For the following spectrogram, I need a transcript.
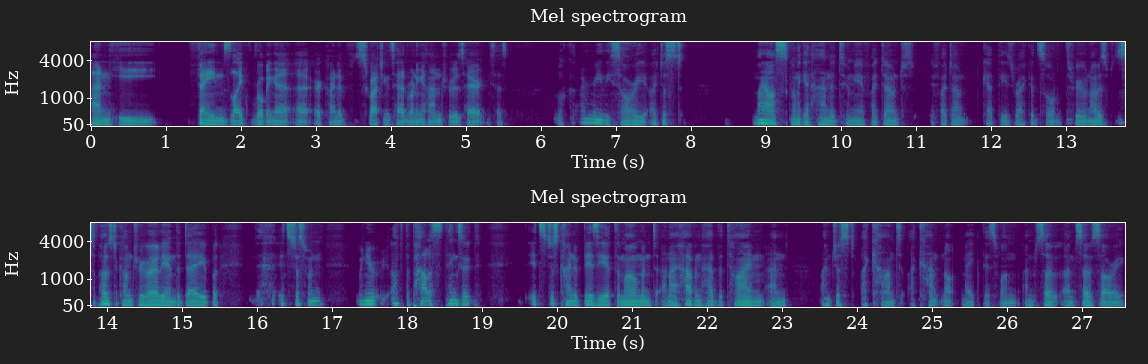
and he feigns like rubbing a, a or kind of scratching his head, running a hand through his hair. He says, "Look, I'm really sorry. I just my ass is going to get handed to me if I don't if I don't get these records sorted through. And I was supposed to come through earlier in the day, but it's just when when you're up at the palace, things are it's just kind of busy at the moment, and I haven't had the time, and I'm just I can't I can't not make this one. I'm so I'm so sorry.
